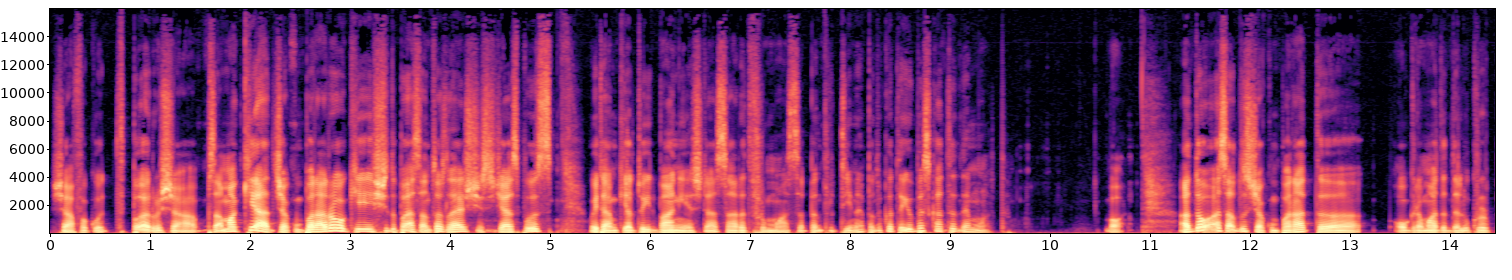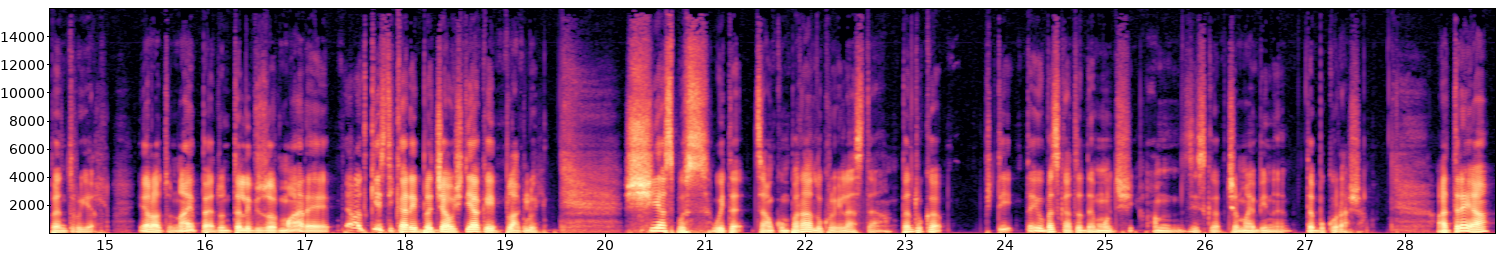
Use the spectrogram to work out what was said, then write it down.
Și-a făcut părul, și-a, s-a machiat, și-a cumpărat rochii și după aia s-a întors la el și și-a spus Uite, am cheltuit banii ăștia să arăt frumoasă pentru tine, pentru că te iubesc atât de mult. Bun. A doua s-a dus și a cumpărat uh, o grămadă de lucruri pentru el. I-a luat un iPad, un televizor mare, i-a luat chestii care îi plăceau, știa că îi plac lui. Și i-a spus, uite, ți-am cumpărat lucrurile astea pentru că, știi, te iubesc atât de mult și am zis că cel mai bine te bucur așa. A treia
